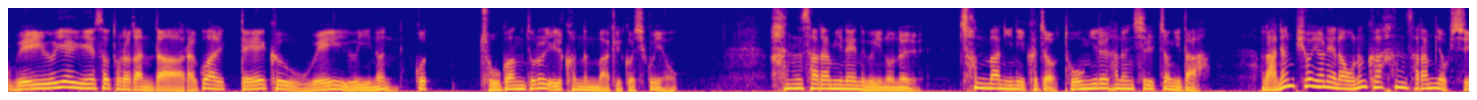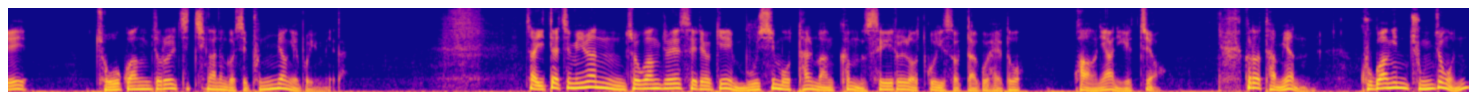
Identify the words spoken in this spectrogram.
외의에 의해서 돌아간다라고 할 때 그 외의는 곧 조광조를 일컫는 말일 것이고요. 한 사람이 낸 의논을 천만인이 그저 동의를 하는 실정이다. 라는 표현에 나오는 그 한 사람 역시 조광조를 지칭하는 것이 분명해 보입니다. 자, 이때쯤이면 조광조의 세력이 무시 못할 만큼 세일을 얻고 있었다고 해도 과언이 아니겠죠. 그렇다면 국왕인 중종은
